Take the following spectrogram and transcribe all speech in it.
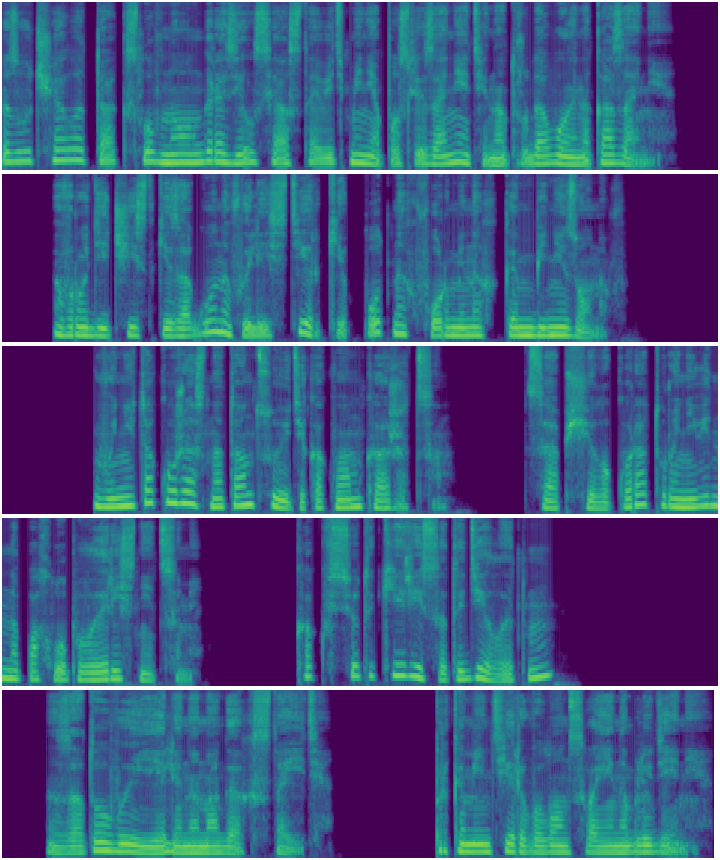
Прозвучало так, словно он грозился оставить меня после занятий на трудовое наказание вроде чистки загонов или стирки потных форменных комбинезонов. «Вы не так ужасно танцуете, как вам кажется», — сообщила куратор, невинно похлопывая ресницами. «Как все таки рис это делает, м?» «Зато вы еле на ногах стоите», — прокомментировал он свои наблюдения.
